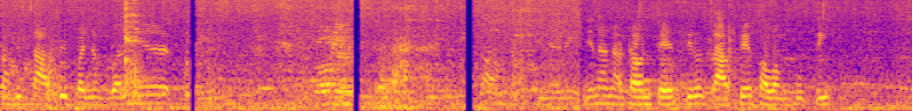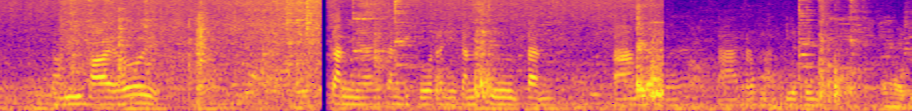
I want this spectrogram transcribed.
dikasih cabai banyak banget. Ini anak daun basil cabai bawang putih. Lihai oi ikannya ikan digoreng ikan sultan. Tambah taruh lah piring 哦，这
